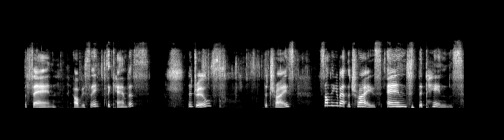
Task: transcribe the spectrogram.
the fan, obviously, the canvas, the drills, the trays, something about the trays and the pens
